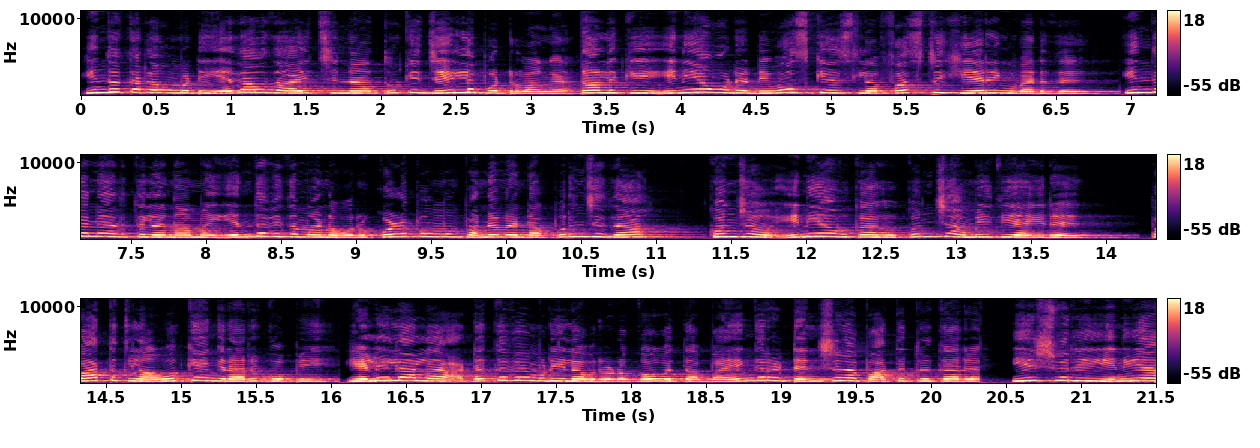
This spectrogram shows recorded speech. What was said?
இந்த தடவை மட்டும் ஏதாவது ஆயிடுச்சுன்னா தூக்கி ஜெயில போட்டுருவாங்க. நாளைக்கு இனியாவோட டிவோர்ஸ் கேஸ்ல ஃபர்ஸ்ட் ஹியரிங் வருது. இந்த நேரத்துல நாம எந்த விதமான ஒரு குழப்பமும் பண்ண வேண்டாம். புரிஞ்சுதா? கொஞ்சம் இனியாவுக்காக கொஞ்சம் அமைதியா இரு. பார்த்துக்கலாம். ஓகேங்கிறாரு கோபி. எழிலால அடக்கவே முடியல அவரோட கோவத்தை. பயங்கர டென்ஷனை பார்த்துட்டு இருக்காரு. ஈஸ்வரி இனியா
